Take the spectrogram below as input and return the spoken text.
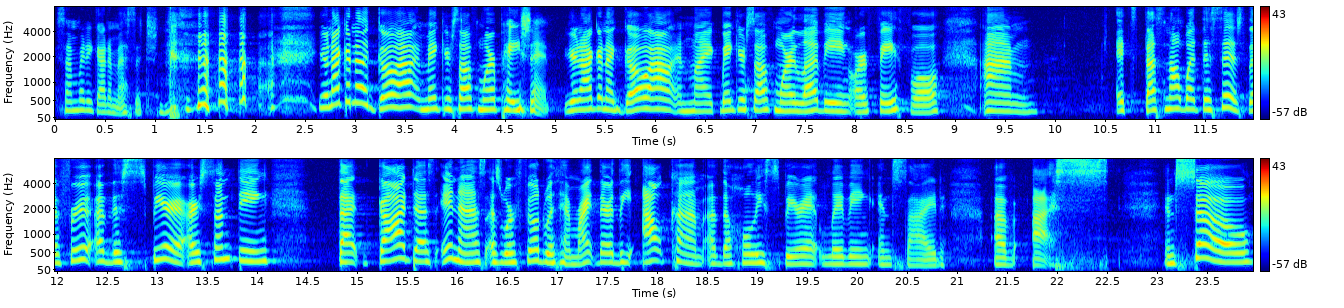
Somebody got a message. You're not going to go out and make yourself more patient. You're not going to go out and like make yourself more loving or faithful. Um, it's that's not what this is. The fruit of the spirit are something that God does in us as we're filled with him, right? They're the outcome of the Holy Spirit living inside of us. And so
